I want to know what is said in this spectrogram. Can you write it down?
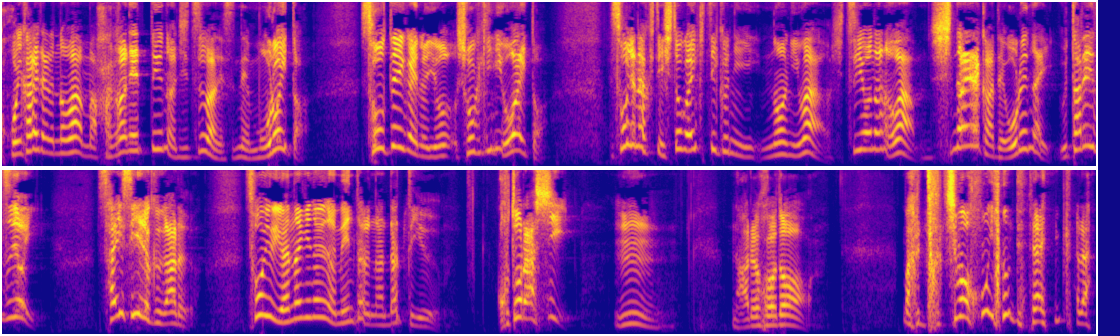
ここに書いてあるのは、まあ、鋼っていうのは実はですね、脆いと。想定外の衝撃に弱いと。そうじゃなくて人が生きていくのには必要なのは、しなやかで折れない、打たれ強い、再生力がある。そういう柳のようなメンタルなんだっていうことらしい。うん。なるほど。まあ、どっちも本読んでないから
